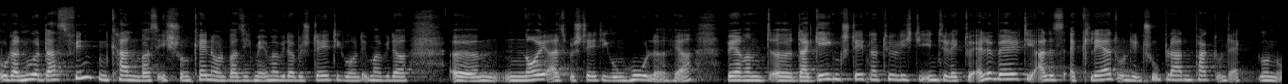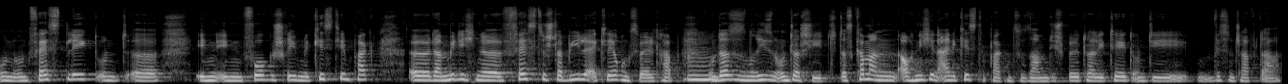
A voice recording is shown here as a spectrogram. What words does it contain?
oder nur das finden kann, was ich schon kenne und was ich mir immer wieder bestätige und immer wieder ähm, neu als Bestätigung hole. Ja? Während äh, dagegen steht natürlich die intellektuelle Welt, die alles erklärt und in Schubladen packt und, und, und, und festlegt und äh, in, in vorgeschriebene Kistchen packt, äh, damit ich eine feste, stabile Erklärungswelt habe. Mhm. Und das ist ein Riesenunterschied. Das kann man auch nicht in eine Kiste packen zusammen, die Spiritualität und die Wissenschaft da.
